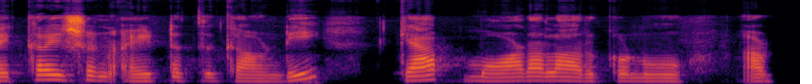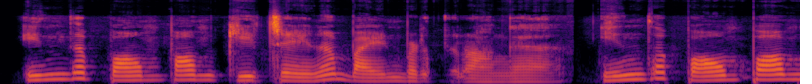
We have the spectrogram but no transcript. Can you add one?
டெக்கரேஷன் ஐட்டத்துக்காண்டி கேப் மாடலாக இருக்கணும். அப் இந்த பாம்பாம் கீச்சைனை பயன்படுத்துகிறாங்க இந்த பாம்பாம்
